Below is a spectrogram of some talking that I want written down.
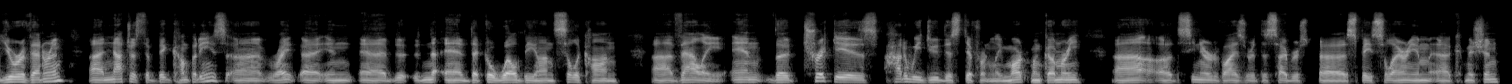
you're a veteran, not just of big companies, right? In that go well beyond Silicon uh, Valley. And the trick is, how do we do this differently? Mark Montgomery, uh, uh, senior advisor at the Cyberspace uh, Solarium uh, Commission,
